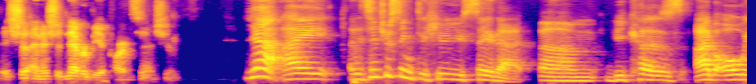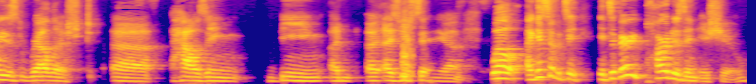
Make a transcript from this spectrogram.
It should, and it should never be a partisan issue. Yeah, I. It's interesting to hear you say that um, because I've always relished uh, housing being, a, a, as you say, uh, well, I guess I would say it's a very partisan issue,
